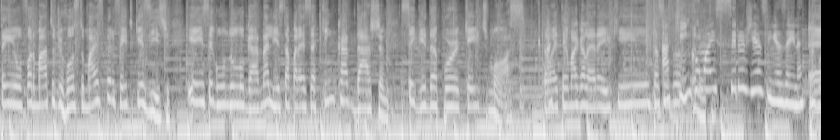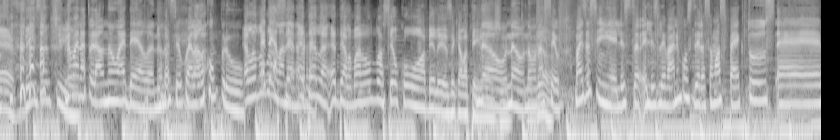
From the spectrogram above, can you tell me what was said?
tem o formato de rosto mais perfeito que existe. E em segundo lugar na lista aparece a Kim Kardashian, seguida por Kate Moss. Então a... aí tem uma galera aí que tá sendo. A Kim com umas cirurgiazinhas aí, né? É, bem certinho. não é natural, não é dela. Não nasceu com ela, ela, ela comprou. Ela não é nasceu, dela, né? É dela, é dela, mas ela não nasceu com a beleza que ela tem não, hoje. Não, não, não nasceu. Mas assim, eles, eles levaram em consideração aspectos aspectos é,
